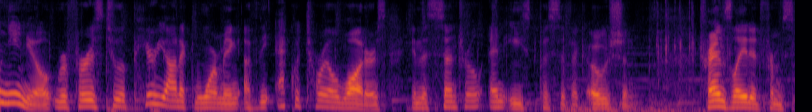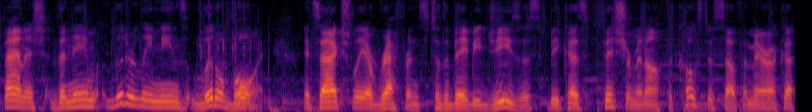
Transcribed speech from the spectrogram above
Nino refers to a periodic warming of the equatorial waters in the Central and East Pacific Ocean. Translated from Spanish, the name literally means little boy. It's actually a reference to the baby Jesus because fishermen off the coast of South America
